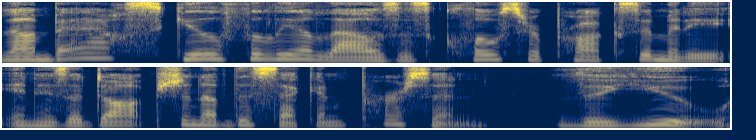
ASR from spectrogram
Lambert skillfully allows us closer proximity in his adoption of the second person, the you,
